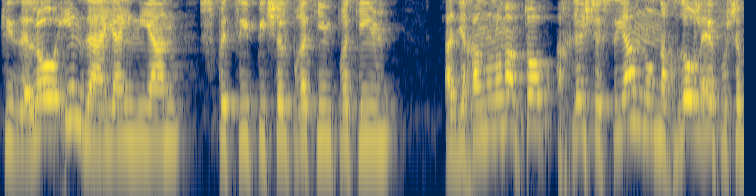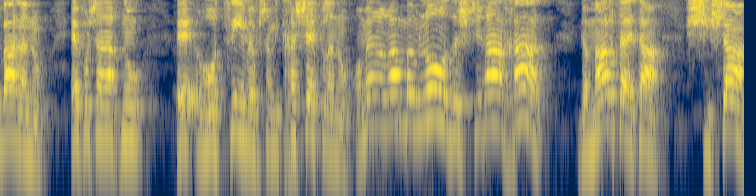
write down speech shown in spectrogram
כי זה לא, אם זה היה עניין ספציפי של פרקים פרקים, אז יכלנו לומר, טוב, אחרי שסיימנו נחזור לאיפה שבא לנו, איפה שאנחנו אה, רוצים, איפה שמתחשק לנו. אומר הרמב"ם, לא, זה שירה אחת. גמרת את השישה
